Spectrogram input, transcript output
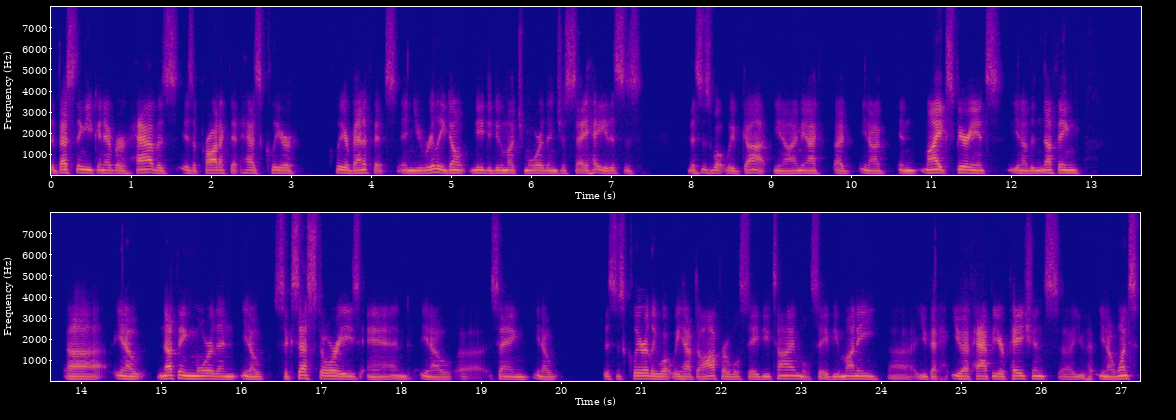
the best thing you can ever have is, is a product that has clear, clear benefits. And you really don't need to do much more than just say, hey, this is, this is what we've got. You know, I mean, I, I, you know, in my experience, you know, nothing, uh, you know, nothing more than you know success stories and you know uh, saying, you know, this is clearly what we have to offer. We'll save you time. We'll save you money. Uh, you got you have happier patients. Uh, you you know once.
